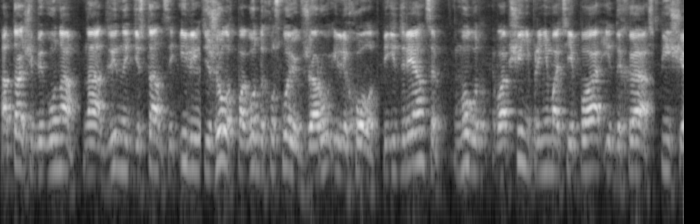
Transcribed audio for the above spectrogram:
а также бегунам на длинной дистанции или тяжелых погодных условиях в жару или холод. Вегетарианцы могут вообще не принимать ЕПА и ДХА с пищей.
